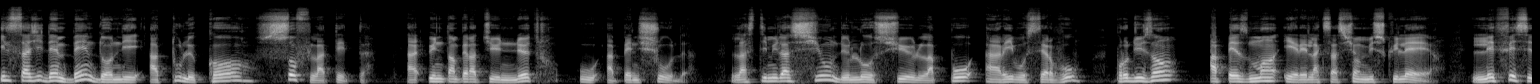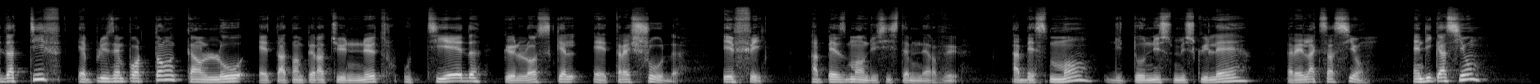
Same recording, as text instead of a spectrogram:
Il s'agit d'un bain donné à tout le corps sauf la tête, à une température neutre ou à peine chaude. La stimulation de l'eau sur la peau arrive au cerveau, produisant apaisement et relaxation musculaire. L'effet sédatif est plus important quand l'eau est à température neutre ou tiède que lorsqu'elle est très chaude. Effet apaisement du système nerveux, abaissement du tonus musculaire, relaxation. Indication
